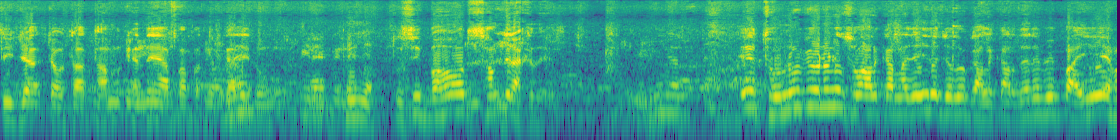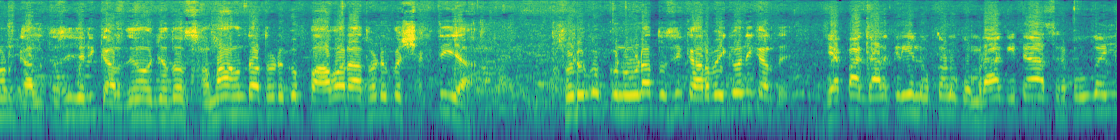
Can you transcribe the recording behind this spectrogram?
ਤੀਜਾ ਚੌਥਾ ਥੰਮ ਕਹਿੰਦੇ ਆ ਆਪਾਂ ਪੱਤਰਕਾਰੀ ਨੂੰ। ਤੁਸੀਂ ਬਹੁਤ ਸਮਝ ਰੱਖਦੇ ਹੋ। ਇਹ ਤੁਹਾਨੂੰ ਵੀ ਉਹਨਾਂ ਨੂੰ ਸਵਾਲ ਕਰਨਾ ਚਾਹੀਦਾ ਜਦੋਂ ਗੱਲ ਕਰਦੇ ਨੇ ਵੀ ਭਾਈ ਇਹ ਹੁਣ ਗੱਲ ਤੁਸੀਂ ਜਿਹੜੀ ਕਰਦੇ ਹੋ ਜਦੋਂ ਸਮਾਂ ਹੁੰਦਾ ਤੁਹਾਡੇ ਕੋਲ ਪਾਵਰ ਆ ਤੁਹਾਡੇ ਕੋਲ ਸ਼ਕਤੀ ਆ ਤੁਹਾਡੇ ਕੋਲ ਕਾਨੂੰਨ ਆ ਤੁਸੀਂ ਕਾਰਵਾਈ ਕਿਉਂ ਨਹੀਂ ਕਰਦੇ? ਜੇ ਆਪਾਂ ਗੱਲ ਕਰੀਏ ਲੋਕਾਂ ਨੂੰ ਗੁੰਮਰਾਹ ਕੀਤਾ ਅਸਰ ਪਊਗਾ ਜੀ।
